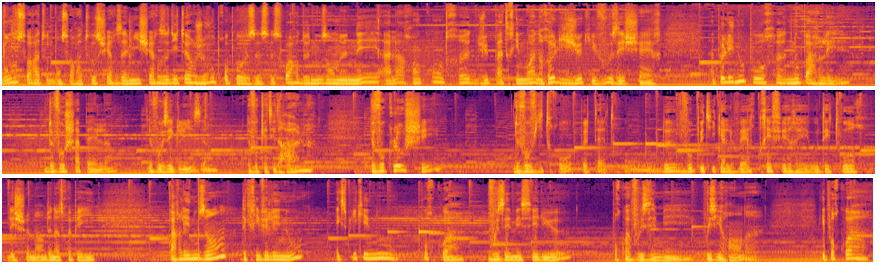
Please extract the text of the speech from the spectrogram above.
Bonsoir à toutes, bonsoir à tous, chers amis, chers auditeurs. Je vous propose ce soir de nous emmener à la rencontre du patrimoine religieux qui vous est cher. Appelez-nous pour nous parler de vos chapelles, de vos églises, de vos cathédrales, de vos clochers, de vos vitraux peut-être, ou de vos petits calvaires préférés au détour des chemins de notre pays. Parlez-nous-en, décrivez-les-nous, expliquez-nous pourquoi vous aimez ces lieux, pourquoi vous aimez vous y rendre, et pourquoi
